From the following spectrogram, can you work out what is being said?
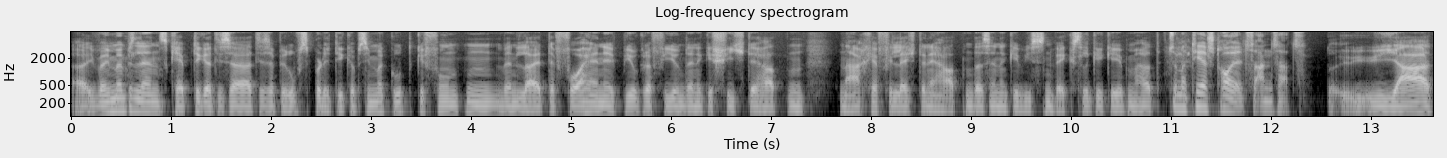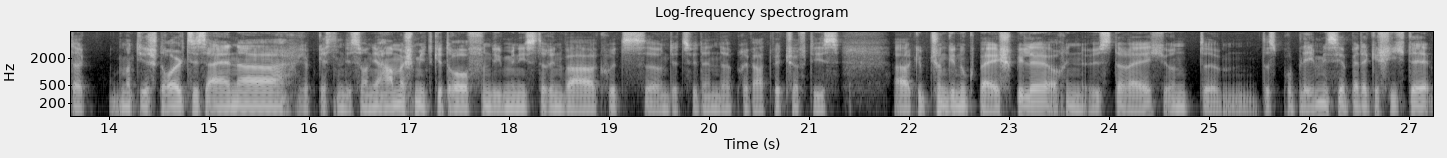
ich war immer ein bisschen ein Skeptiker dieser, dieser Berufspolitik. Ich habe es immer gut gefunden, wenn Leute vorher eine Biografie und eine Geschichte hatten, nachher vielleicht eine hatten, dass es einen gewissen Wechsel gegeben hat. Zu Matthias Strolz Ansatz. Ja, der Matthias Strolz ist einer, ich habe gestern die Sonja Hammerschmidt getroffen, die Ministerin war kurz äh, und jetzt wieder in der Privatwirtschaft ist. Äh, gibt schon genug Beispiele, auch in Österreich. Und ähm, das Problem ist ja bei der Geschichte,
